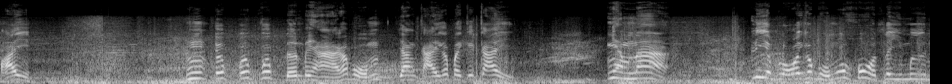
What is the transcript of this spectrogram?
ไปปึ๊บปึ๊บปึ๊บเดินไปหาครับผมย่างไกลเข้าไปใกล้ๆแง้มหน้า เรียบร้อยครับผมโอ้โหสี่หมื่น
